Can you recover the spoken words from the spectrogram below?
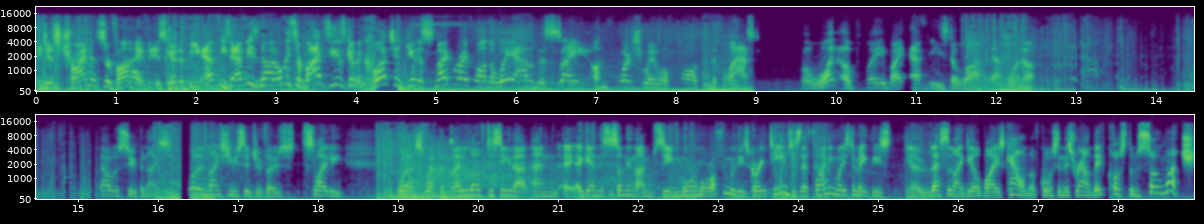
And just trying to survive is going to be Effys. Effys not only survives, he is going to clutch and get a sniper rifle on the way out of the site. Unfortunately, will fall to the blast. But what a play by Effys to lock that one up. That was super nice. What a nice usage of those slightly worse weapons. I love to see that. And again, this is something that I'm seeing more and more often with these great teams is they're finding ways to make these, you know, less than ideal buys count. Of course, in this round, they've cost them so much.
